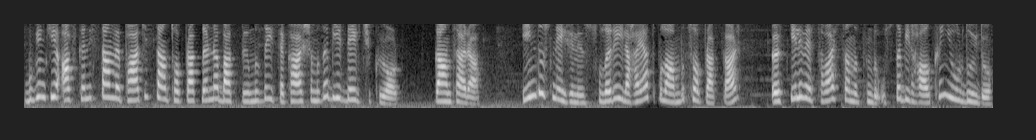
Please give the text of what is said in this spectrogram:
bugünkü Afganistan ve Pakistan topraklarına baktığımızda ise karşımıza bir dev çıkıyor. Gantara. Indus Nehri'nin sularıyla hayat bulan bu topraklar, öfkeli ve savaş sanatında usta bir halkın yurduydu.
